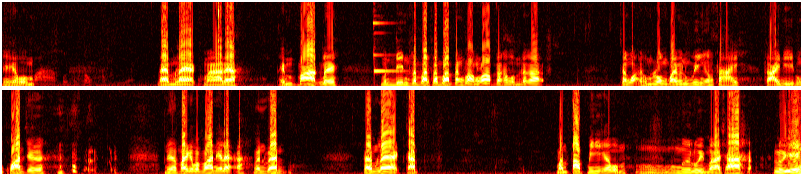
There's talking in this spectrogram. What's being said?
นี่ครับผม ว่าฝนตกขัดนี้อะแต้มแรกมาแล้ว เต็มปากเลย มันดิ้นสะบัดสะบัดตั้งสองรอบนะครับผมแล้วก็ จังหวะผมลงไปมันวิ่งเอาสาย สายหนีผมควานเจอ เนี่ยไฟก็ประมาณนี้แหละอะแว้นแว้นแต้มแรกกัด มันตับมินิครับผมมือลุยมาช้า ลุยเอง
